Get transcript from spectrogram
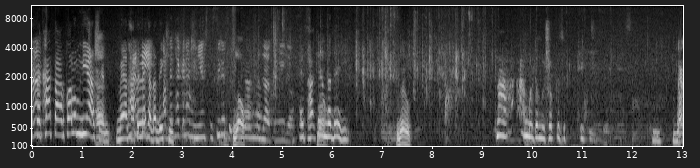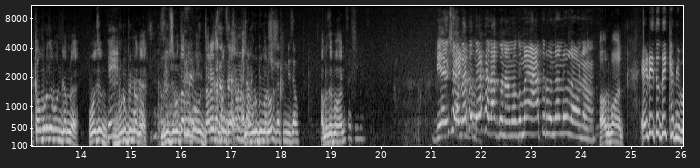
একটা খাতা আর কলম নিয়ে আসেন। মেয়ের হাতের লেখাটা দেখি। আপনি থাকেন আমি নিয়ে আসতে ঠিক আছে? যাও। যাও তুমি যাও। এই ফাঁকে আমরা দেখি। দেখো। না আঙ্গুল টাঙ্গুল সব কিছু ঠিক। কাকা উমরে দেবুন কেমনে? ওই যে মুরব্বী নকে। ব্রিন্সি মধ্যে আপনি দাঁড়িয়ে থাকবেন কে? আপনি মুরব্বী মানুষ? তুমি যাও। আপনি যে বহেন বিয়ান সাহেব এত দেখা লাগবে না আমাকে মায়ের আতর না নোলাও না। আপনি বহেন। এটাই তো দেখে নিব।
